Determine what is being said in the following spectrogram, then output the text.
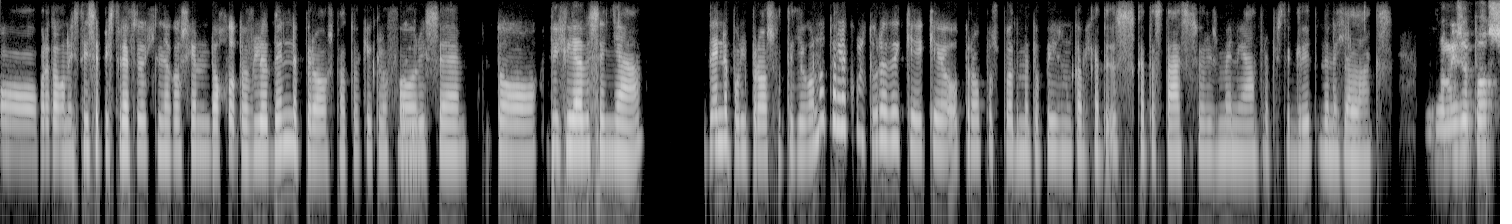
ο πρωταγωνιστής επιστρέφει το 1998. Το βιβλίο δεν είναι πρόσφατο, κυκλοφόρησε το 2009. Δεν είναι πολύ πρόσφατα γεγονότα, αλλά η κουλτούρα και, και ο τρόπος που αντιμετωπίζουν κάποιες καταστάσεις ορισμένοι άνθρωποι στην Κρήτη δεν έχει αλλάξει. Νομίζω πως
